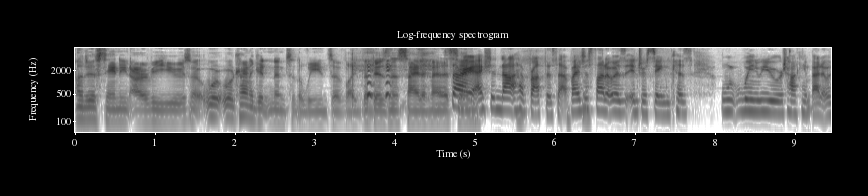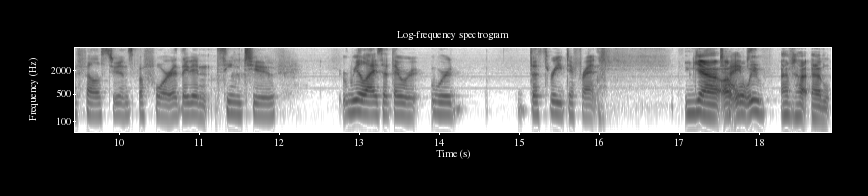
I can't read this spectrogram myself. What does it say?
understanding RVUs. Uh, We're, we're kind of getting into the weeds of like the business side of medicine. Sorry, I should not have brought this up. I just thought it was interesting because w- when you were talking about it with fellow students before, they didn't seem to realize that there were were the three different. Yeah, uh, well, we've I've had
